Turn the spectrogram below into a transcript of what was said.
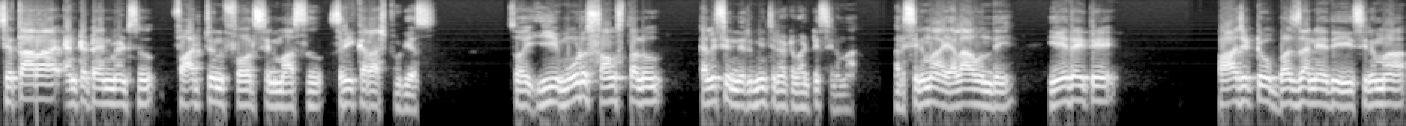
Sithara entertainments fortune four cinemas Srikara studios. So ఈ మూడు సంస్థలు కలిసి నిర్మించినటువంటి సినిమా. మరి సినిమా ఎలా ఉంది? ఏదైతే పాజిటివ్ బజ్ అనేది ఈ సినిమా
